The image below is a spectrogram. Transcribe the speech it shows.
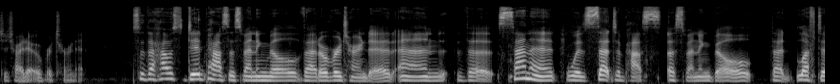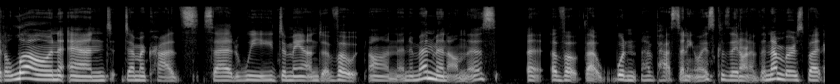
to try to overturn it. So the House did pass a spending bill that overturned it, and the Senate was set to pass a spending bill that left it alone. And Democrats said, We demand a vote on an amendment on this. a, a vote that wouldn't have passed anyways because they don't have the numbers. But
